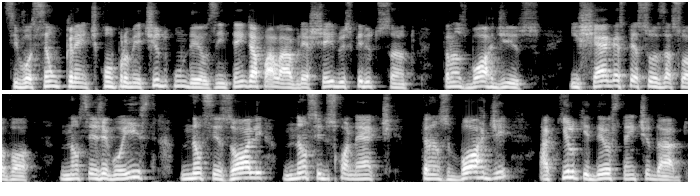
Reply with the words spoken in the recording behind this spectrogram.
Se você é um crente comprometido com Deus, entende a palavra é cheio do Espírito Santo, transborde isso, enxerga as pessoas à sua volta, não seja egoísta, não se isole, não se desconecte, transborde aquilo que Deus tem te dado.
